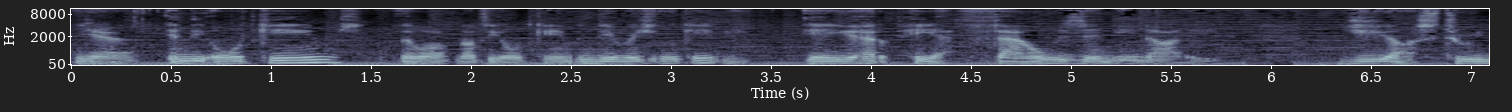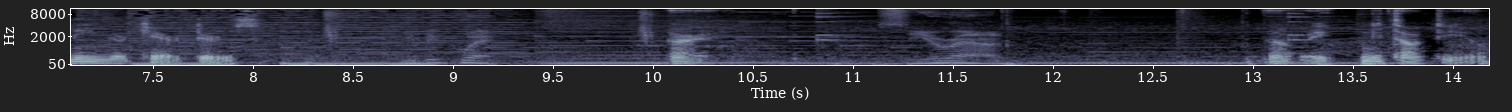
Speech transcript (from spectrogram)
Yeah, in the old games, well, not the old game, in the original game, yeah, you had to pay a thousand inari just to rename your characters. Keep it quick. Alright. See you around. Oh, wait, let me talk to you.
